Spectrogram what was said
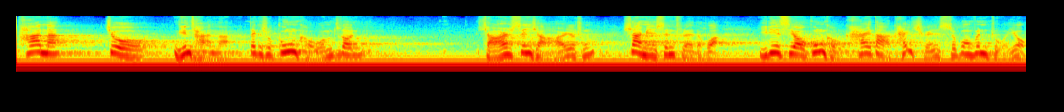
她呢就临产了，那个是宫口。我们知道，小孩生小孩要从下面生出来的话，一定是要宫口开大开全十公分左右。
